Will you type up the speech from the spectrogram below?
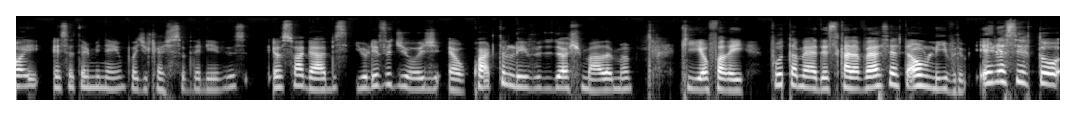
Oi, esse eu terminei um podcast sobre livros. Eu sou a Gabs e o livro de hoje é o quarto livro de Josh Malerman, que eu falei, puta merda, esse cara vai acertar um livro. Ele acertou,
